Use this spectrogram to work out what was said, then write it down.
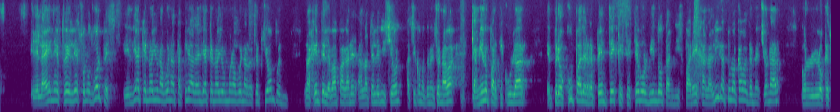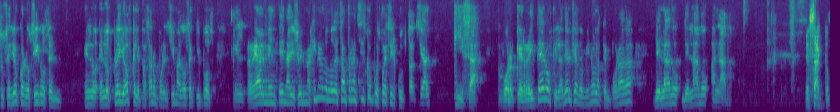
de la NFL son los golpes. El día que no hay una buena tacleada, el día que no hay una buena recepción, pues la gente le va a pagar a la televisión, así como te mencionaba, que a mí en lo particular eh, preocupa de repente que se esté volviendo tan dispareja la liga. Tú lo acabas de mencionar con lo que sucedió con los Eagles en, en, los playoffs, que le pasaron por encima a dos equipos que realmente nadie se hubiera imaginado. Lo de San Francisco, pues fue circunstancial, quizá, porque reitero, Filadelfia dominó la temporada de lado, de lado a lado. Exacto.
